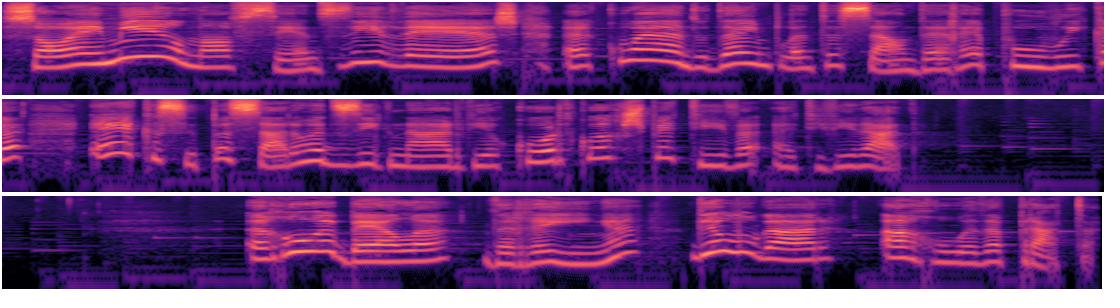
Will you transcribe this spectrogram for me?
Só em 1910, quando da implantação da República, é que se passaram a designar de acordo com a respectiva atividade. A Rua Bela da Rainha deu lugar à Rua da Prata.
